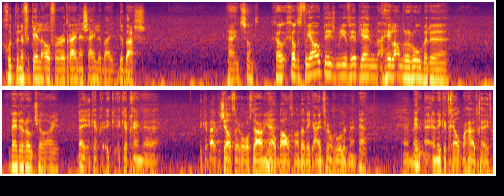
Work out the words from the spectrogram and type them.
goed kunnen vertellen over het rijlen en zeilen bij de baas. Ja, interessant. Gel- Geldt het voor jou ook deze manier? Of heb jij een hele andere rol bij de, bij de Roadshow, Arjen? Nee, ik heb, ik, ik heb geen... eh, ik heb eigenlijk dezelfde rol als Daniel, Ja. behalve dan dat ik eindverantwoordelijk ben. Ja, En, En- en, en ik het geld mag uitgeven.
